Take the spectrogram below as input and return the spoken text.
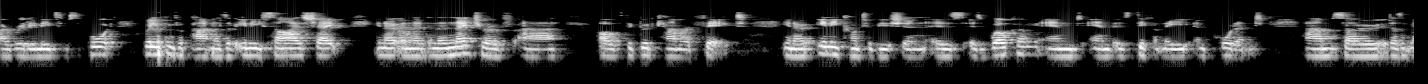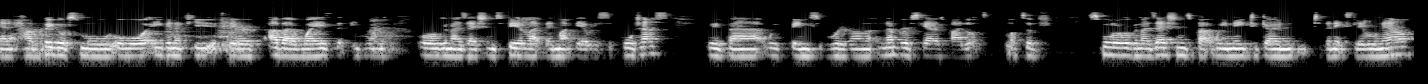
I really need some support. We're looking for partners of any size, shape, you know, and the, and the nature of uh, of the good karma effect. You know, any contribution is is welcome and and is definitely important. Um, so it doesn't matter how big or small, or even if you if there are other ways that people or organisations feel like they might be able to support us. We've uh, we've been supported on a number of scales by lots lots of smaller organisations, but we need to go to the next level now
